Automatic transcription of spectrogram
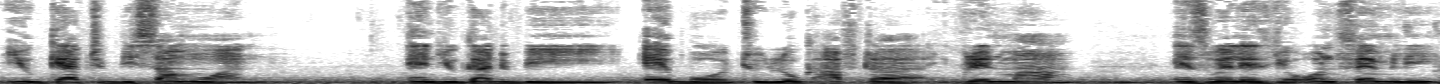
you got to be someone, and you got to be able to look after grandma, as well as your own family,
